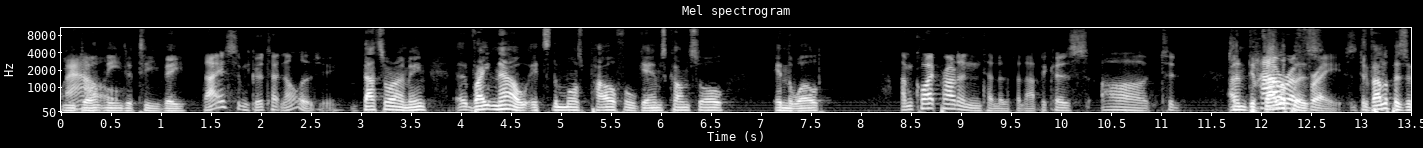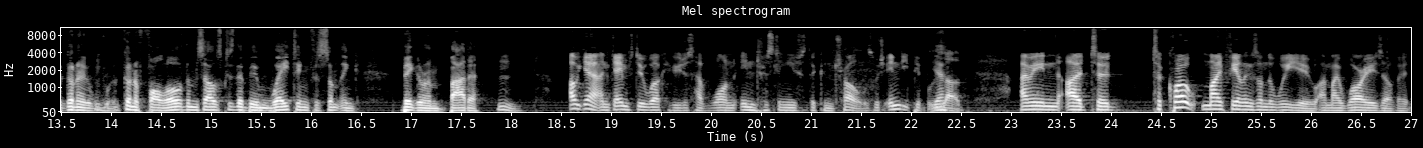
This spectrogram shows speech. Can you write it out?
You don't need a TV. That is some good technology. That's what I mean. Uh, right now, it's the most powerful games console in the world. I'm quite proud of Nintendo for that because, oh, to, to and developers, paraphrase, developers are going to going to fall over themselves because they've been waiting for something bigger and badder. Oh yeah, and games do work if you just have one interesting use of the controls, which indie people Yeah. love. I mean, uh, to to quote my feelings on the Wii U and my worries of it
